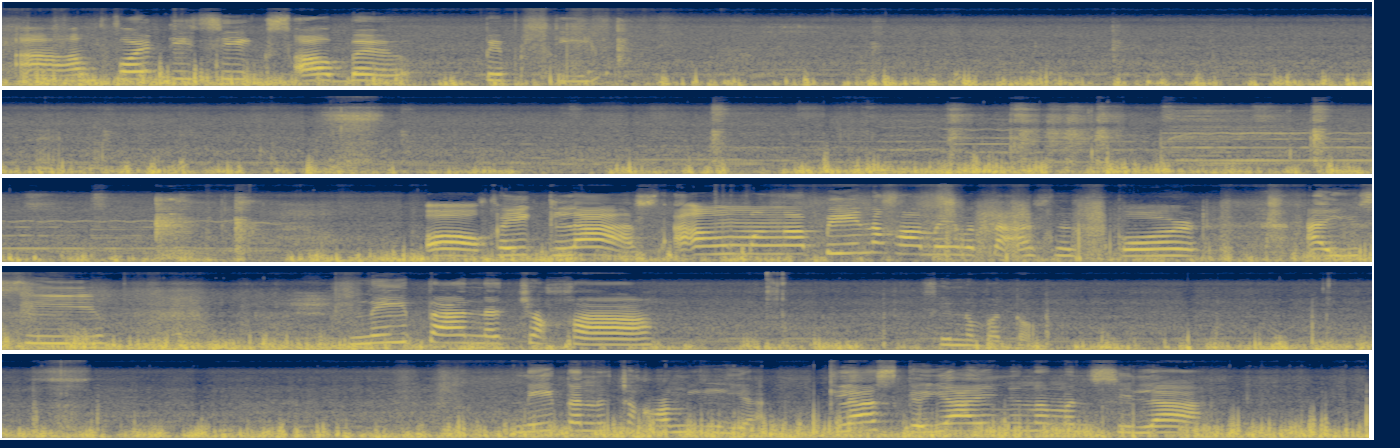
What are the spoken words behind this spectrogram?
Um, 46 over 50. Na score ay si Nathan at saka sino ba to? Nathan at saka Amelia. Class, gayahin nyo naman sila.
